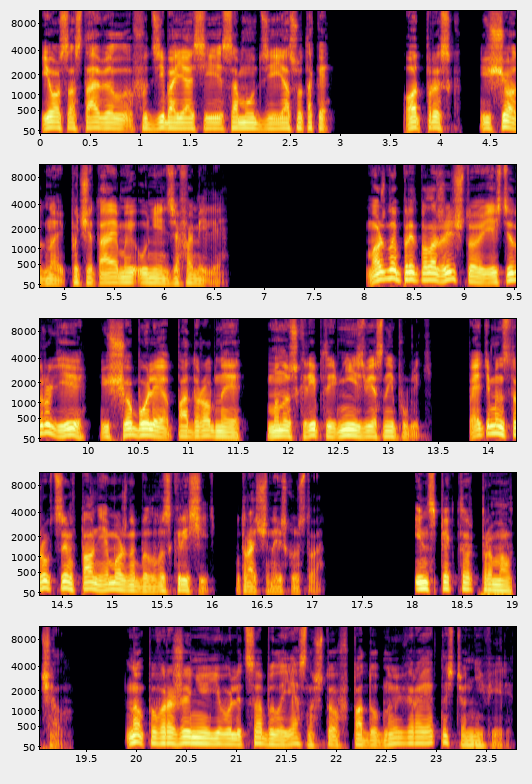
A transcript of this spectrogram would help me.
Его составил Фудзибаяси Самудзи Ясутаке. Отпрыск еще одной, почитаемой у ниндзя фамилии. Можно предположить, что есть и другие, еще более подробные манускрипты неизвестной публике. По этим инструкциям вполне можно было воскресить утраченное искусство. Инспектор промолчал. Но по выражению его лица было ясно, что в подобную вероятность он не верит.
